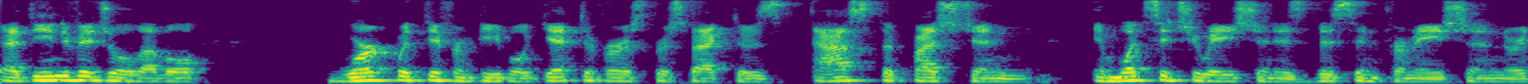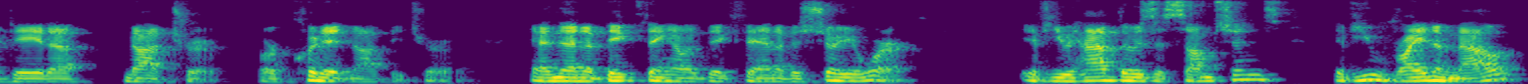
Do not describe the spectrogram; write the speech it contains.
at the individual level, work with different people, get diverse perspectives, ask the question in what situation is this information or data not true, or could it not be true? And then a big thing I'm a big fan of is show your work. If you have those assumptions, if you write them out,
